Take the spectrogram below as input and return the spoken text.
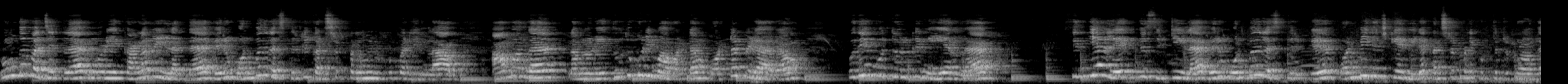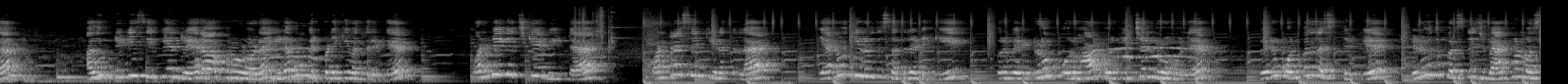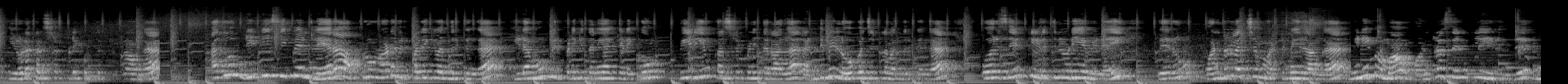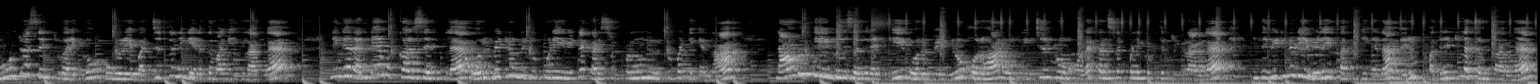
உங்க பட்ஜெட்ல உங்களுடைய கனவு இல்லத்தை வெறும் ஒன்பது லட்சத்திற்கு கன்ஸ்ட்ரக்ட் பண்ண விருப்பப்படுறீங்களா ஆமாங்க நம்மளுடைய தூத்துக்குடி மாவட்டம் ஒட்டப்பிடாரம் புதியபுத்தூருக்கு நியர்ல சிந்தியா லேக் சிட்டியில வெறும் ஒன்பது லட்சத்திற்கு ஒன் பிஹெச்கே வீட கன்ஸ்ட்ரக்ட் பண்ணி கொடுத்துட்டு இருக்கிறோங்க அதுவும் டிடிசிபிஎன் ரேரா அப்ரூவலோட இடமும் விற்பனைக்கு வந்திருக்கு. ஒன் பிஹெச்கே வீட்டை ஒன்றரை சென்ட் இடத்துல இரநூத்தி இருபது சதுர அடிக்கு ஒரு பெட்ரூம் ஒரு ஹால் ஒரு கிச்சன் ரூம்னு வெறும் ஒன்பது லட்சத்திற்கு எழுபது பர்சன்டேஜ் பேங்க் லோன் வசதியோட கன்ஸ்ட்ரக்ட் பண்ணி கொடுத்துருக்காங்க அதுவும் டிடிசிபி அண்ட் ரேரா அப்ரூவலோட விற்பனைக்கு வந்திருக்குங்க. இடமும் விற்பனைக்கு தனியாக கிடைக்கும். வீடியும் கன்ஸ்ட்ரக்ட் பண்ணி தராங்க. ரெண்டுமே லோ பட்ஜெட்டில் வந்திருக்குங்க. ஒரு சென்ட் இடத்தினுடைய விலை வெறும் ஒன்றரை லட்சம் மட்டுமே தாங்க. மினிமமா ஒன்றரை சென்ட்ல இருந்து மூன்றரை சென்ட் வரைக்கும் உங்களுடைய பட்ஜெட்ல நீங்க இடத்த வாங்கிக்கலாங்க. நீங்க ரெண்டே முக்கால் சென்ட்ல ஒரு பெட்ரூம் இருக்கக்கூடிய வீட்டை கன்ஸ்ட்ரக்ட் பண்ணணும்னு விருப்பப்பட்டீங்கன்னா நானூத்தி ஐம்பது சதுரடிக்கு ஒரு பெட்ரூம் ஒரு ஹால் ஒரு கிச்சன் ரூமோட கன்ஸ்ட்ரக்ட் பண்ணி கொடுத்துட்டு இருக்காங்க இந்த வீட்டினுடைய விலை பார்த்தீங்கன்னா வெறும் பதினெட்டு லட்சம் தாங்க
